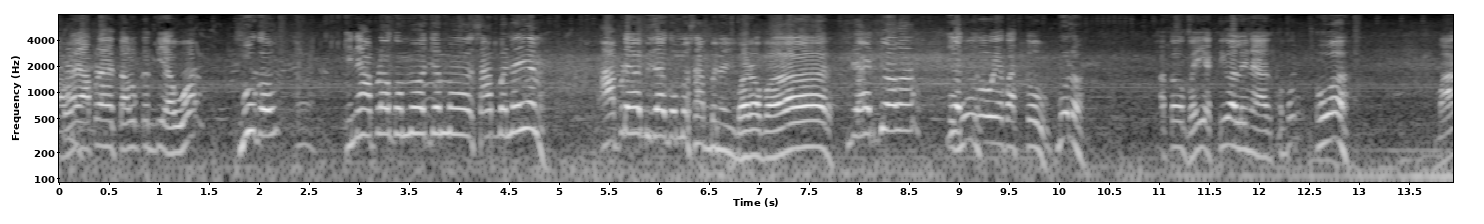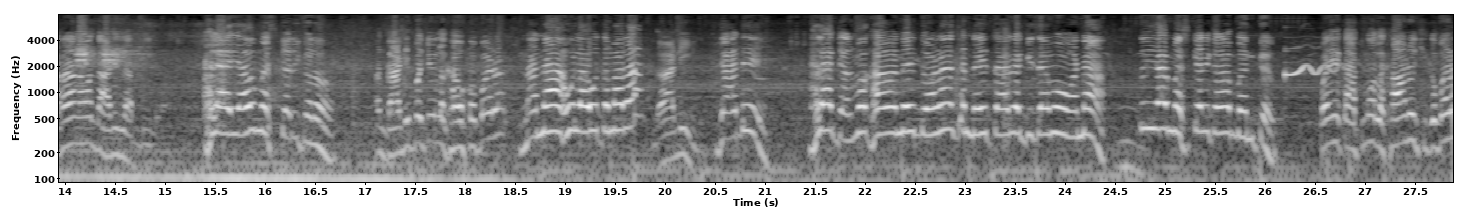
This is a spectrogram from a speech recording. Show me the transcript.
હવે આપણે ચાલુ કરી દઈએ આવું હું. કહું? એને આપણા ગામમાં જેમ સાપ બનાવીએ ને આપણે આ બીજા ગામમાં સાપ બનાવીએ. બરાબર. બેઠજો હવે. હું કહું એક વાત કહું. બોલો. આ તો ભાઈ એક્ટિવા લઈને આવ્યા ખબર? હોવા. મારા નામ ગાડી લાવી અલે આવું મસ્કરી કરો. આ ગાડી પર કેવું લખાવ ખબર? ના ના હું લાવું તમારા? ગાડી. ગાડી. અલા ઘરમાં ખાવા નહીં દોણા કે નહીં તારે ગીજામાં ઓના? તું યાર મસ્કરી કરવા બંધ કર. પણ એક હાથમાં લખાવાનું છે ખબર?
